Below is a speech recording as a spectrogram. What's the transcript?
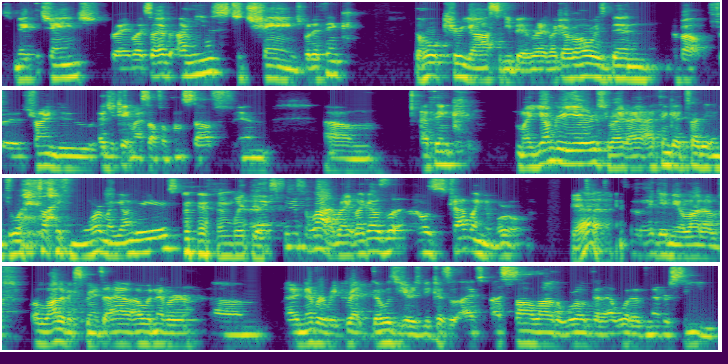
to make the change, right? Like so, i am used to change, but I think the whole curiosity bit, right? Like I've always been about trying to educate myself on stuff, and um, I think my younger years, right? I, I, think I try to enjoy life more in my younger years. I'm with you. I experienced a lot, right? Like I was, I was traveling the world. Yeah. And so that gave me a lot of, a lot of experience. I, I would never, um, I never regret those years because I, I saw a lot of the world that I would have never seen.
